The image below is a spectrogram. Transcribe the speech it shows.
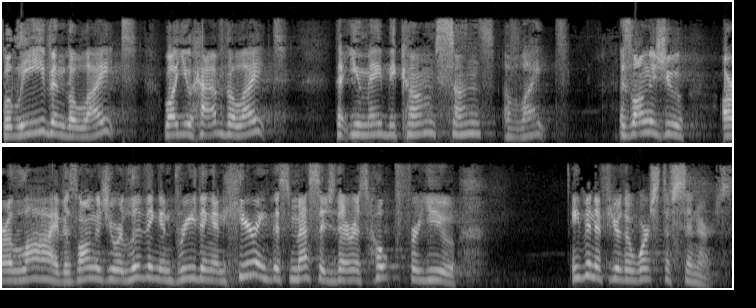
Believe in the light while you have the light, that you may become sons of light. As long as you are alive, as long as you are living and breathing and hearing this message, there is hope for you. Even if you're the worst of sinners,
